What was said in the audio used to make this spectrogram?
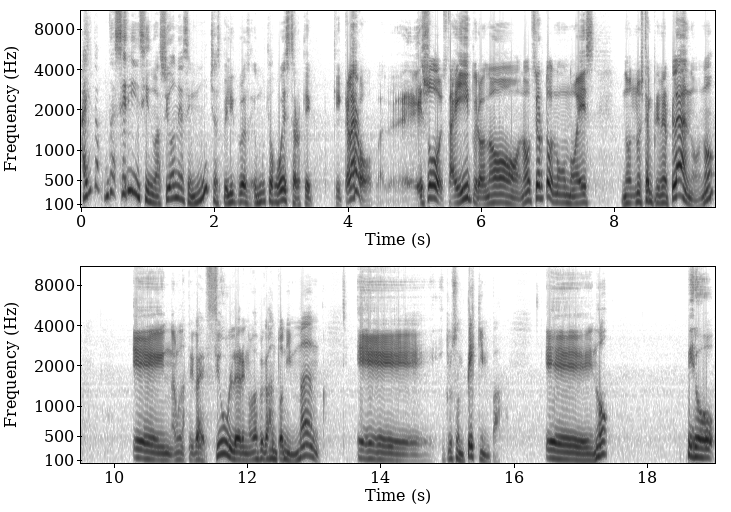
Hay una, una serie de insinuaciones en muchas películas, en muchos westerns, que que claro, eso está ahí, pero no, ¿no es cierto? No, no, es, no, no está en primer plano, ¿no? En algunas películas de Fuller, en algunas películas de Anthony Mann, eh, incluso en Peckinpah, eh, ¿no? Pero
